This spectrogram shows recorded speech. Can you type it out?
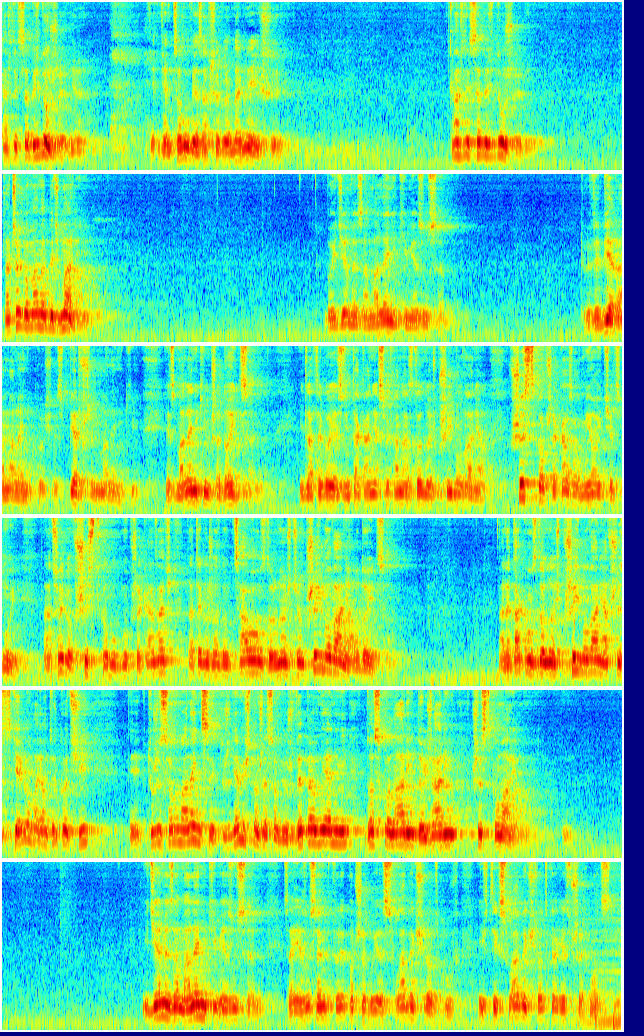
Każdy chce być duży, nie? Wie- Wiem, co mówię, zawsze byłem najmniejszy. Każdy chce być duży. Dlaczego mamy być mali? Bo idziemy za maleńkim Jezusem, który wybiera maleńkość, jest pierwszym maleńkim, jest maleńkim przed Ojcem. I dlatego jest w nim taka niesłychana zdolność przyjmowania. Wszystko przekazał mi Ojciec mój. Dlaczego wszystko mógł mu przekazać? Dlatego, że on był całą zdolnością przyjmowania od Ojca. Ale taką zdolność przyjmowania wszystkiego mają tylko ci, y, którzy są maleńcy, którzy nie myślą, że są już wypełnieni, doskonali, dojrzali, wszystko mają. Idziemy za maleńkim Jezusem, za Jezusem, który potrzebuje słabych środków i w tych słabych środkach jest wszechmocny.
